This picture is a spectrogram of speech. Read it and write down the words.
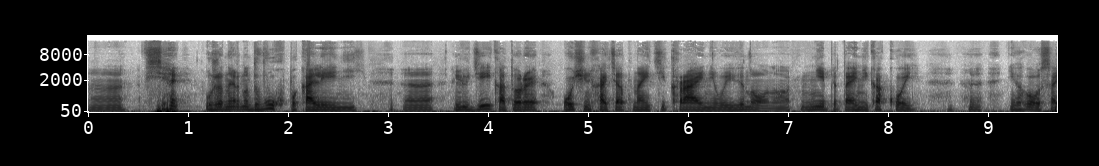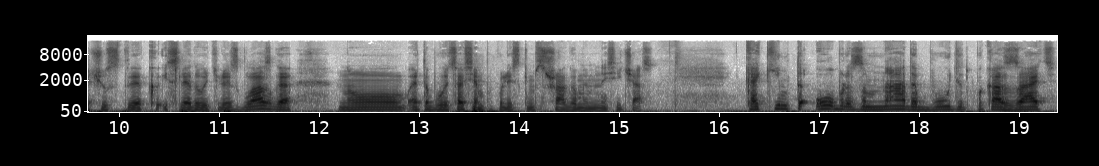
э, все, уже, наверное, двух поколений э, людей, которые очень хотят найти крайнего и виновного, не питая никакой, никакого сочувствия к исследователю из Глазго, но это будет совсем популистским шагом именно сейчас каким-то образом надо будет показать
